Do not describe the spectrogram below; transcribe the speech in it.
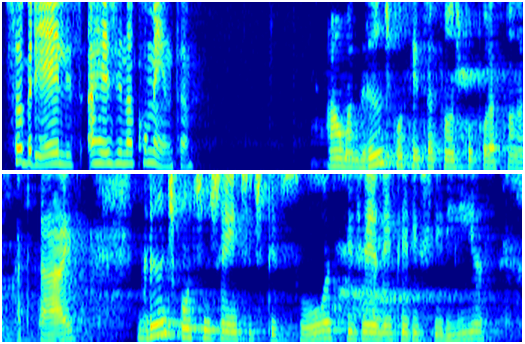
Sobre eles, a Regina comenta. Há uma grande concentração de população nas capitais, grande contingente de pessoas vivendo em periferias,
